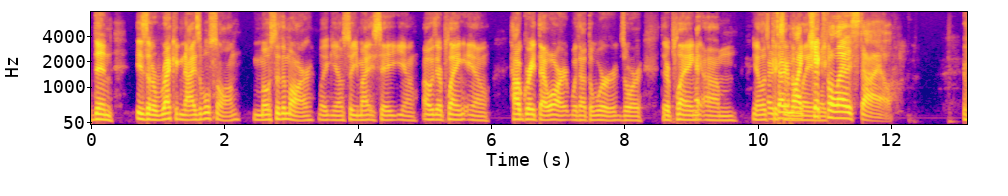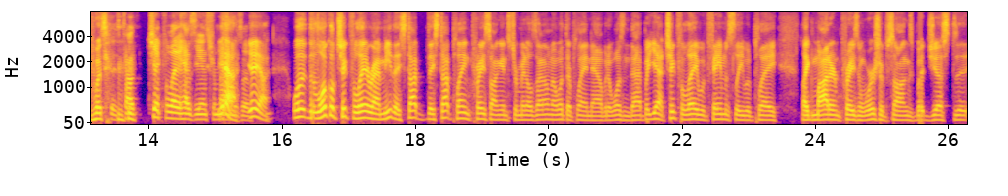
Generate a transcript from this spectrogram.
then is it a recognizable song? Most of them are like, you know, so you might say, you know, oh, they're playing, you know, how great thou art without the words, or they're playing eh, um you know let's pick something like Chick Fil A like, style. What's Chick Fil A has the instrumentals? Yeah, of, yeah, yeah. Well, the local Chick Fil A around me, they stopped they stopped playing praise song instrumentals. I don't know what they're playing now, but it wasn't that. But yeah, Chick Fil A would famously would play like modern praise and worship songs, but just the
